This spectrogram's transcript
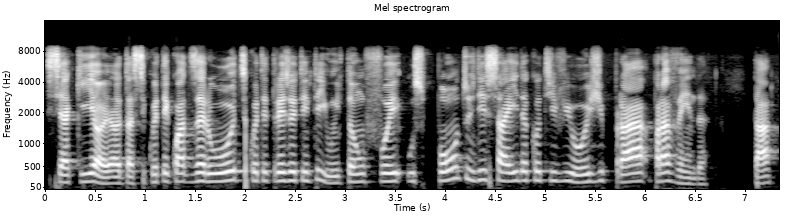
se aqui ó, tá 5408, 5381. Então foi os pontos de saída que eu tive hoje para venda, tá?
